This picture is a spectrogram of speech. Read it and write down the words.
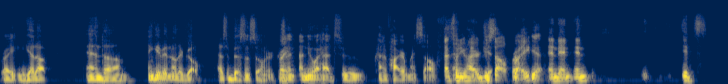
right? And get up and, um, and give it another go as a business owner because right. I, I, knew I had to kind of hire myself. That's and, when you hired yourself, yeah, right? Yeah. And and and it's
